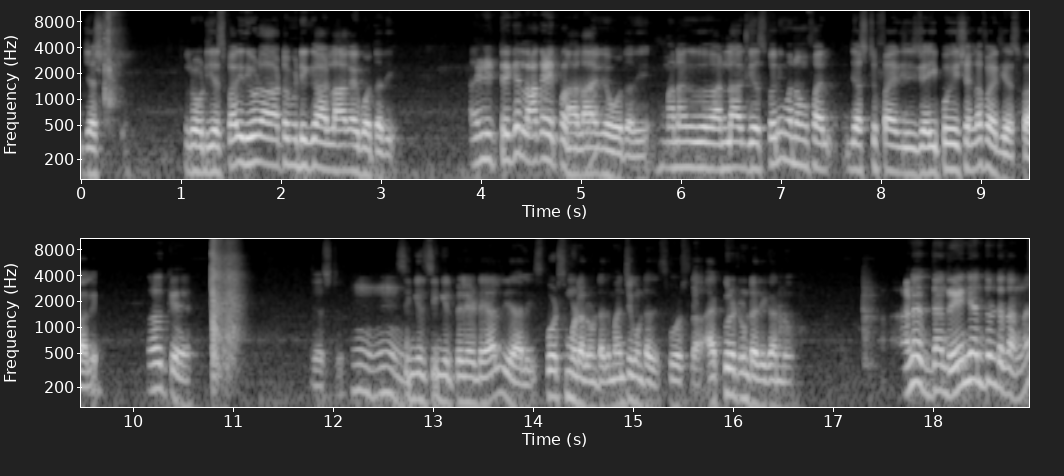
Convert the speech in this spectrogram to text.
జస్ట్ లోడ్ చేసుకోవాలి. ఇది కూడా ఆటోమేటిక్గా లాగ్ అయిపోతుంది. అండ్ ట్రిగర్ లాక్ అయిపోతుంది. లాగ్ అయిపోతుంది. మనకు అన్లాక్ చేసుకొని మనం ఫైర్ జస్ట్ ఫైర్ ఈ పొజిషన్లో ఫైర్ చేసుకోవాలి. Okay. Just. Single single pellet వేయాలి చేయాలి. స్పోర్ట్స్ మోడల్ ఉంటుంది మంచిగా ఉంటుంది స్పోర్ట్స్లో. అక్యురేట్ ఉంటుంది గన్ను. అన్న దాని రేంజ్ ఎంత ఉంటుంది అన్న?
